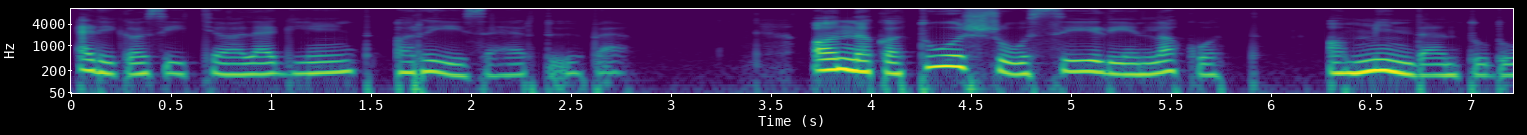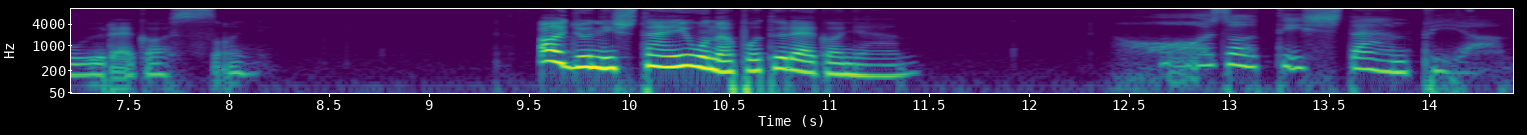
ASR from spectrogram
Eligazítja a legényt a rézerdőbe. Annak a túlsó szélén lakott a mindentudó öregasszony. Adjon Isten jó napot, öreganyám! Hozott Isten, fiam!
